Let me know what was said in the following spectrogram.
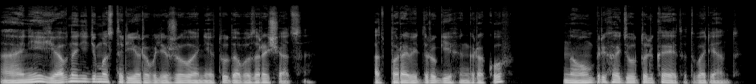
А они явно не демонстрировали желание туда возвращаться. Отправить других игроков? Но он приходил только этот вариант.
